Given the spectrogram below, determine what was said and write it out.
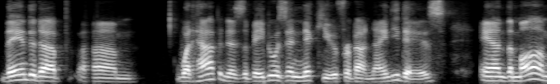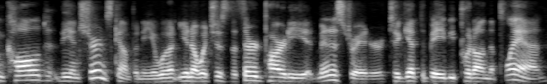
They ended up um, what happened is the baby was in nicu for about 90 days and the mom called the insurance company you know which is the third party administrator to get the baby put on the plan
